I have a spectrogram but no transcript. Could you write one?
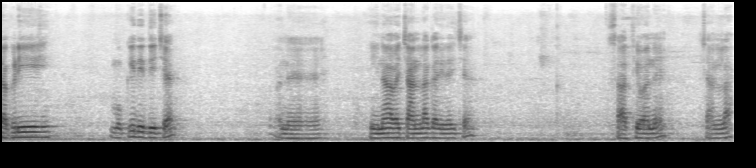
સગડી મૂકી દીધી છે અને હિના હવે ચાંદલા કરી રહી છે. સાથીઓને ચાંદલા.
